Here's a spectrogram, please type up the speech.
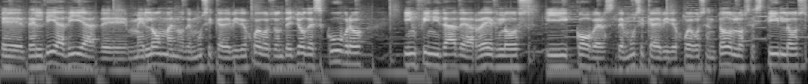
eh, del día a día de melómano de música de videojuegos, donde yo descubro infinidad de arreglos y covers de música de videojuegos en todos los estilos,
